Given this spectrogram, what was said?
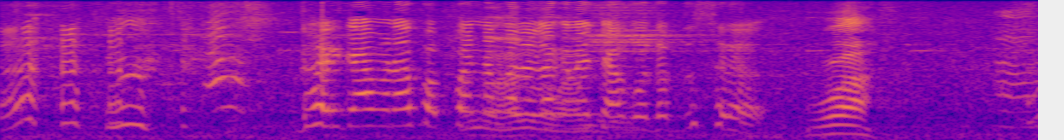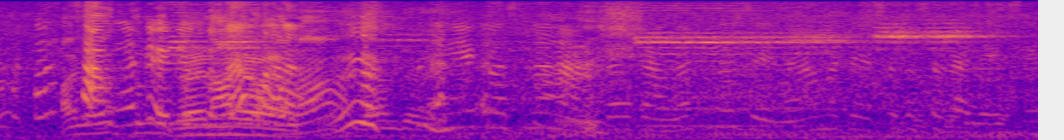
घर काय म्हणा पप्पांना मला लग्नाच्या अगोदर दुसरं वा आणि सांगून तुम्ही ठेवलं. नाही धन्यवाद. म्हणा ना. आणि एक असलं ना काय सांगतच आहे ना मग ते असं कसं घालायचं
